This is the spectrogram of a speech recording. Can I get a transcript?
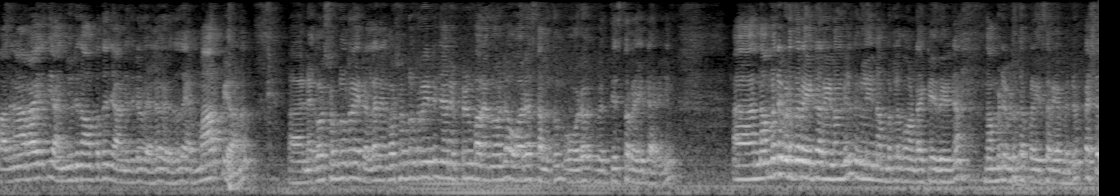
പതിനാറായിരത്തി അഞ്ഞൂറ്റി നാൽപ്പത്തഞ്ചാണ് ഇതിന്റെ വില വരുന്നത്. എം ആർ പി ആണ്. നെഗോഷ്യബിൾ റേറ്റ് അല്ല. നെഗോഷ്യബിൾ റേറ്റ് ഞാൻ എപ്പോഴും പറയുന്ന പോലെ ഓരോ സ്ഥലത്തും ഓരോ വ്യത്യസ്ത റേറ്റ് ആയിരിക്കും. നമ്മുടെ ഇവിടുത്തെ റേറ്റ് അറിയണമെങ്കിൽ നിങ്ങൾ ഈ നമ്പറിൽ കോൺടാക്ട് ചെയ്ത് കഴിഞ്ഞാൽ നമ്മുടെ ഇവിടുത്തെ പ്രൈസ് അറിയാൻ പറ്റും. പക്ഷെ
